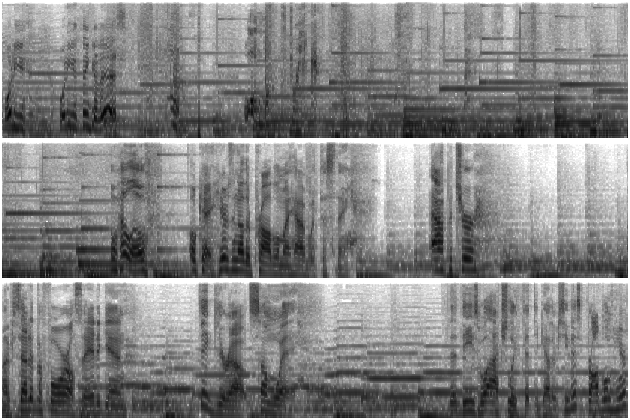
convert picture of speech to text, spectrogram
What do you what do you think of this? Oh, freak. Oh, hello. Okay, here's another problem I have with this thing. Aputure. I've said it before, I'll say it again. Figure out some way that these will actually fit together. See this problem here?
